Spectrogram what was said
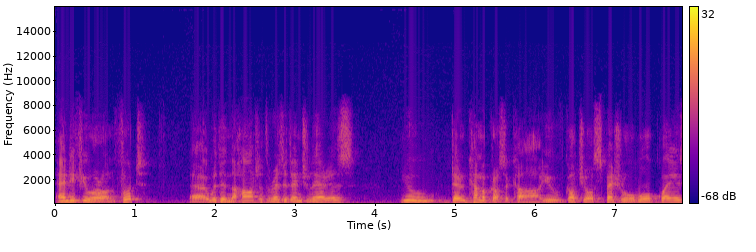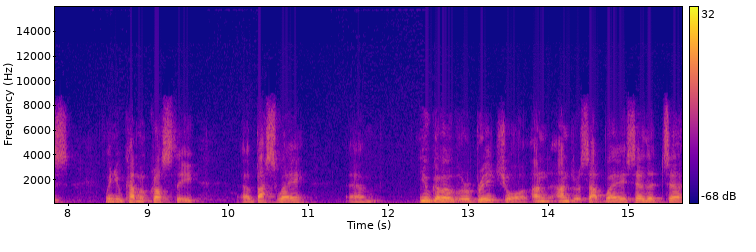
And if you are on foot uh, within the heart of the residential areas, you don't come across a car. You've got your special walkways. When you come across the uh, busway, um, you go over a bridge or un under a subway so that uh,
